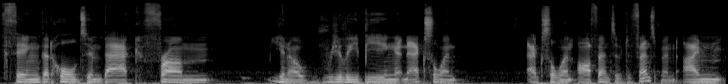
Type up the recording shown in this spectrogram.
thing that holds him back from, you know, really being an excellent, excellent offensive defenseman. I'm,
